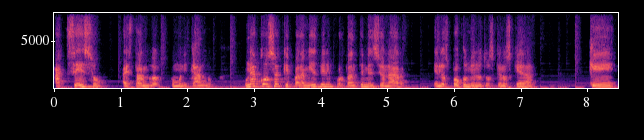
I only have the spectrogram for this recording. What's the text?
acceso a estarnos comunicando. Una cosa que para mí es bien importante mencionar en los pocos minutos que nos quedan, que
